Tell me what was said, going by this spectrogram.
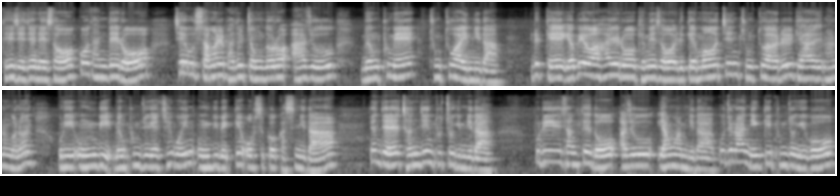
대제전에서 꽃 한 대로 최우상을 받을 정도로 아주 명품의 중투화입니다. 이렇게 여배와 하의로 겸해서 이렇게 멋진 중투화를 개발하는 것은 우리 옹비 명품 중에 최고인 옹비밖에 없을 것 같습니다. 현재 전진 두 촉입니다. 뿌리 상태도 아주 양호합니다. 꾸준한 인기 품종이고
